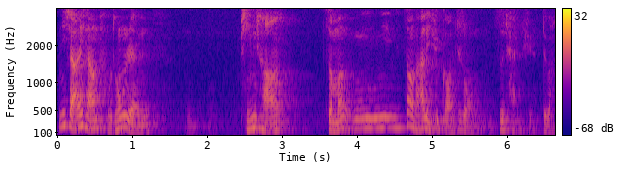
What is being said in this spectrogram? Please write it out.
你想一想，普通人平常怎么你你到哪里去搞这种资产去，对吧？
